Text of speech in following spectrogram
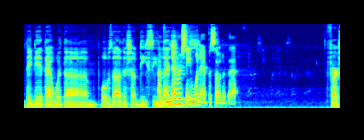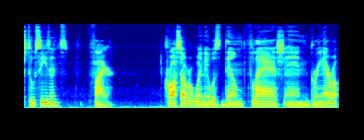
They did that with um, what was the other show? DC I've Legends. never seen one episode of that. First two seasons, fire. Crossover when it was them, Flash, and Green Arrow,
